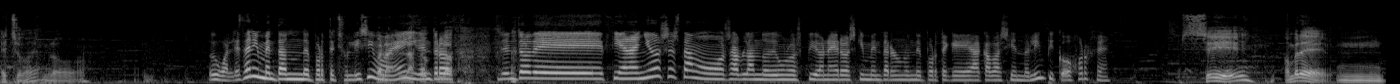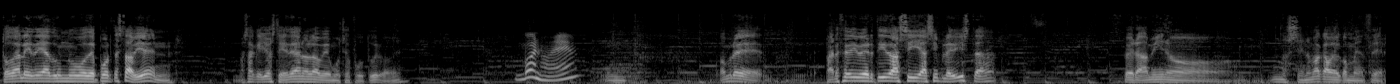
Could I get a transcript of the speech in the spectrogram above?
Hecho, ¿eh? Me lo- Igual le están inventando un deporte chulísimo, La- ¿eh? la- y dentro, la- dentro de 100 años estamos hablando de unos pioneros que inventaron un deporte que acaba siendo olímpico, Jorge. Sí, hombre, mm, toda la idea de un nuevo deporte está bien. Pasa que yo esta idea no la veo mucho futuro, ¿eh? Bueno, ¿eh? Hombre, parece divertido así a simple vista, pero a mí no, no sé, no me acaba de convencer.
